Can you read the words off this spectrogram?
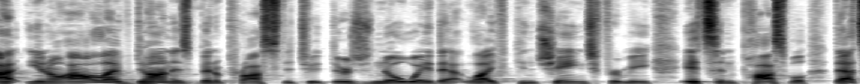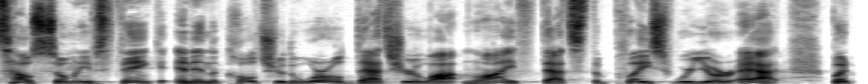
I you know, all I've done has been a prostitute. There's no way that life can change for me. It's impossible. That's how so many of us think. And in the culture of the world, that's your lot in life. That's the place where you're at. But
